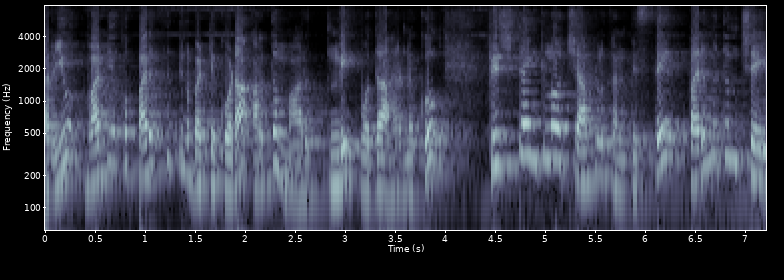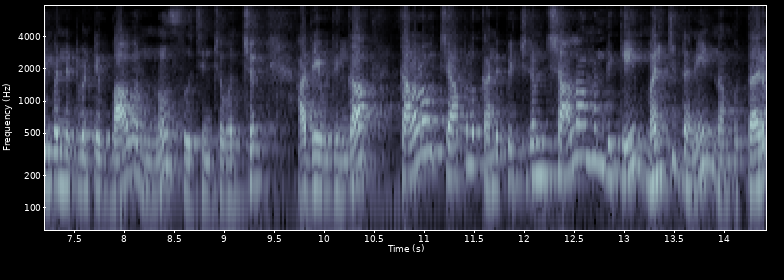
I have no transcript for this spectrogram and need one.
మరియు వాటి యొక్క పరిస్థితిని బట్టి కూడా అర్థం మారుతుంది. ఉదాహరణకు ఫిష్ ట్యాంక్లో చేపలు కనిపిస్తే పరిమితం చేయబడినటువంటి భావనను సూచించవచ్చు. అదేవిధంగా కలలో చేపలు కనిపించడం చాలామందికి మంచిదని నమ్ముతారు.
